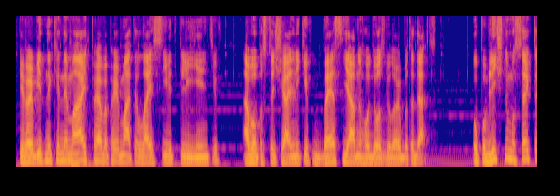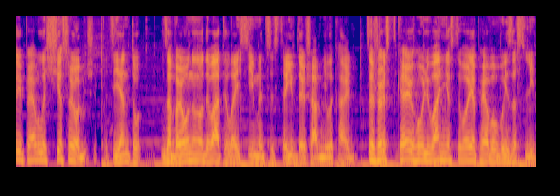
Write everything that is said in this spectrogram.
Співробітники не мають права приймати лайсі від клієнтів або постачальників без явного дозволу роботодавця. У публічному секторі правила ще суровіші. Пацієнту заборонено давати лайсі медсестрі в державній лікарні. Це жорстке регулювання створює правовий заслід.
